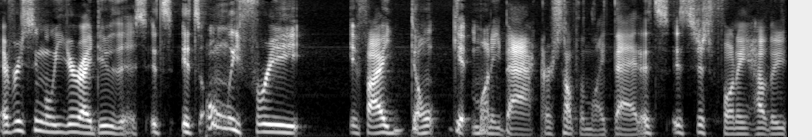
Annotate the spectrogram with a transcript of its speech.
Every single year I do this, it's it's only free if I don't get money back or something like that. It's it's just funny how they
